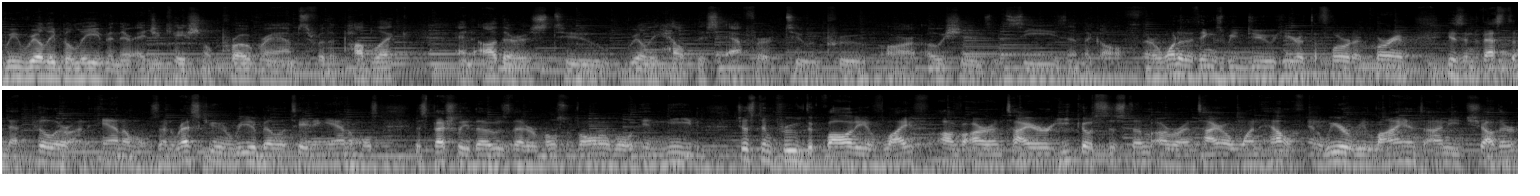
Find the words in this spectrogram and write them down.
We really believe in their educational programs for the public and others to really help this effort to improve our oceans and seas and the Gulf. One of the things we do here at the Florida Aquarium is invest in that pillar on animals and rescuing and rehabilitating animals, especially those that are most vulnerable in need, just improve the quality of life of our entire ecosystem, our entire One Health. And we are reliant on each other.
